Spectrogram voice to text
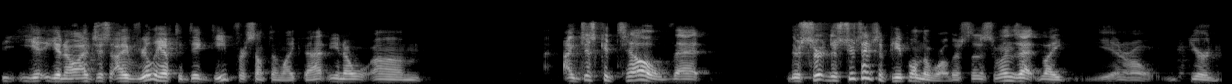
you, you know, I just I really have to dig deep for something like that. You know, um, I just could tell that there's certain there's two types of people in the world. There's there's ones that like you know you're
